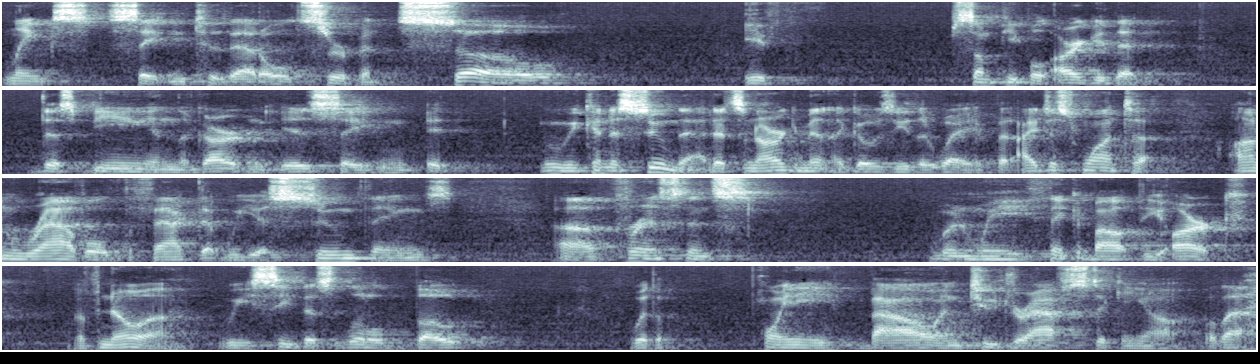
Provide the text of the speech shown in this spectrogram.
links Satan to that old serpent. So, if some people argue that this being in the garden is Satan, it, we can assume that. It's an argument that goes either way. But I just want to unravel the fact that we assume things. Uh, for instance, when we think about the ark of Noah, we see this little boat with a pointy bow and two drafts sticking out. Well, that,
